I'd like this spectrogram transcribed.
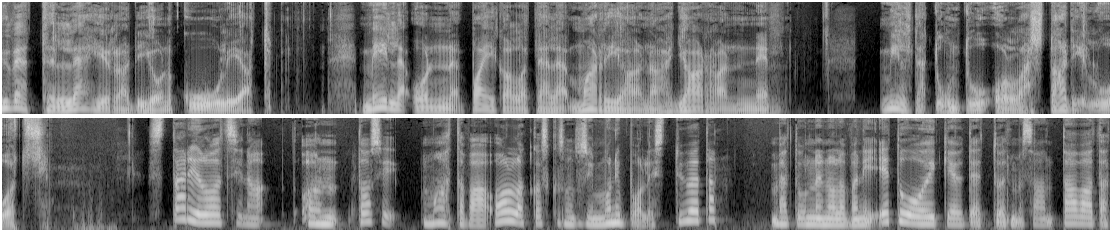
Hyvät lähiradion kuulijat, meillä on paikalla täällä Mariana Jaranne. Miltä tuntuu olla stadiluotsi? Stadiluotsina on tosi mahtavaa olla, koska se on tosi monipuolista työtä. Mä tunnen olevani etuoikeutettu, että mä saan tavata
